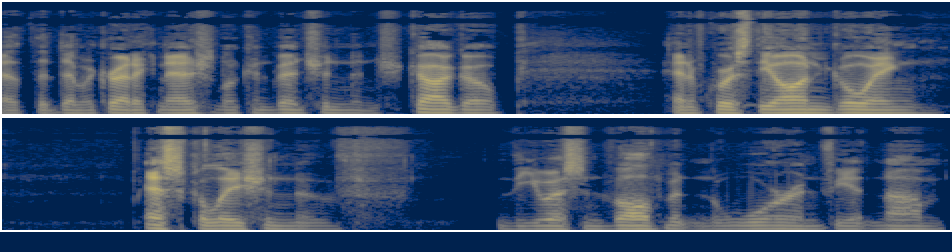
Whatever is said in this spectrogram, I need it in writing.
at the Democratic National Convention in Chicago, and of course the ongoing escalation of the U.S. involvement in the war in Vietnam.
